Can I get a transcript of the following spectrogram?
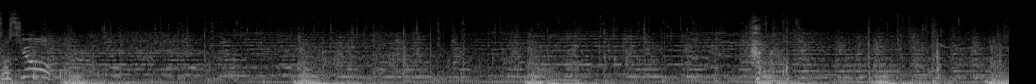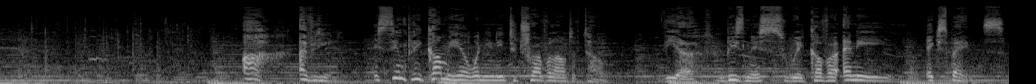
Attention Ah, Aveline. Simply come here when you need to travel out of town. The, uh, business will cover any expense.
